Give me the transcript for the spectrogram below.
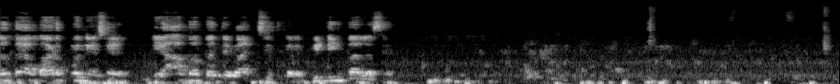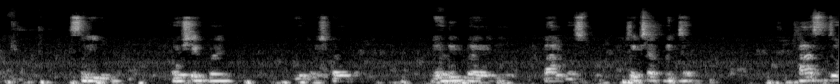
બધા બાળકોને છે એ આ બાબતે વાતચીત કરે. બીટી બાલા સાહેબ. શ્રી કૌશિકભાઈ, યોગેશભાઈ નવદીપભાઈ બાલકૃષ્ણ શિક્ષક મિત્ર. ખાસ તો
